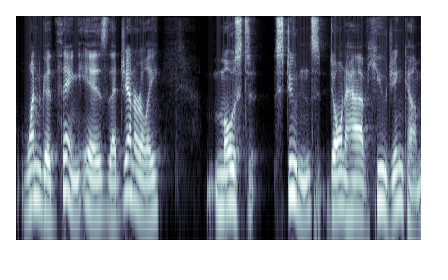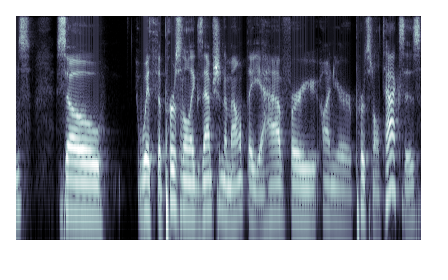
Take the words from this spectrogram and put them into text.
one good thing is that generally most students don't have huge incomes. So, with the personal exemption amount that you have for on your personal taxes,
